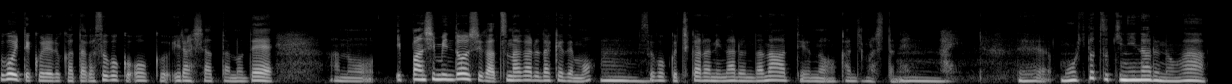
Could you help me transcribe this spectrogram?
動いてくれる方がすごく多くいらっしゃったのであの一般市民同士がつながるだけでもすごく力になるんだなっていうのを感じましたね。はい、でもう一つ気になるのが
